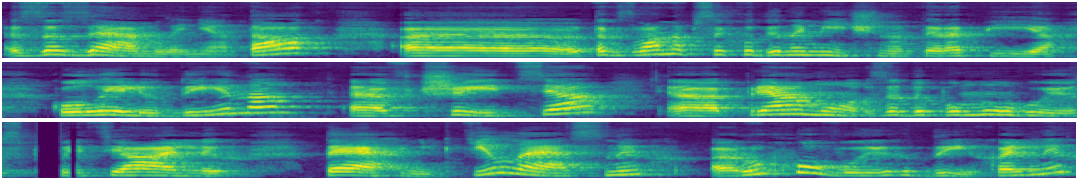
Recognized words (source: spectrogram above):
заземлення, так, е, так звана психодинамічна терапія, коли людина е, вчиться е, прямо за допомогою спеціальних технік тілесних, рухових, дихальних,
